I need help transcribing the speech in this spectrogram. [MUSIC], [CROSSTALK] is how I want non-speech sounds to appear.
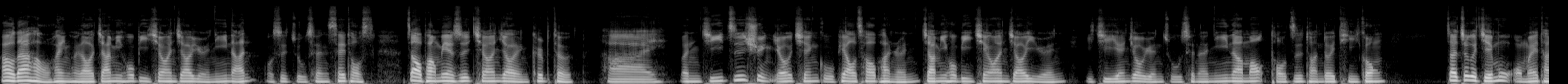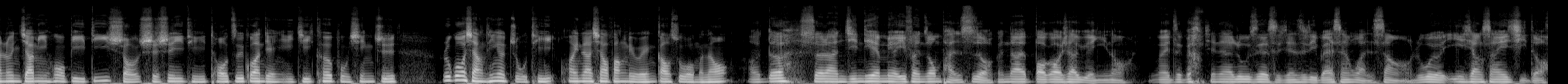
Hello，大家好，欢迎回到加密货币千万交易员呢喃，我是主持人 Setos，在我旁边是千万交易员 Crypto。嗨，本集资讯由前股票操盘人、加密货币千万交易员以及研究员组成的呢喃猫投资团队提供。在这个节目，我们会谈论加密货币第一手实时议题、投资观点以及科普新知。如果想听的主题，欢迎在下方留言告诉我们哦。好的，虽然今天没有一分钟盘势哦，跟大家报告一下原因哦。因为这个现在录制的时间是礼拜三晚上哦，如果有印象上一集的哦，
